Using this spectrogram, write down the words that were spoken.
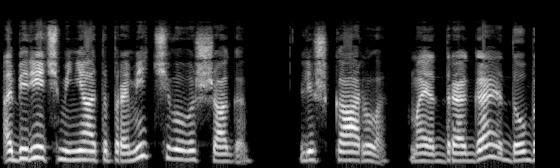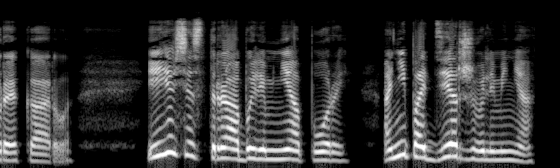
оберечь меня от опрометчивого шага. Лишь Карла, моя дорогая, добрая Карла, и ее сестра были мне опорой. Они поддерживали меня,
